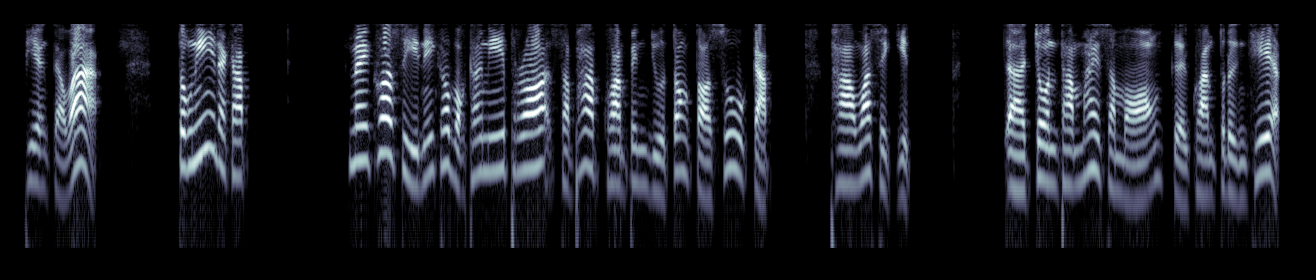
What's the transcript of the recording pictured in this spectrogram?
เพียงแต่ว่า ตรงนี้นะครับ ในข้อ 4 นี้เขาบอกทั้งนี้ เพราะสภาพความเป็นอยู่ต้องต่อสู้กับภาวะเศรษฐกิจจนทำให้สมองเกิดความตรึงเครียด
